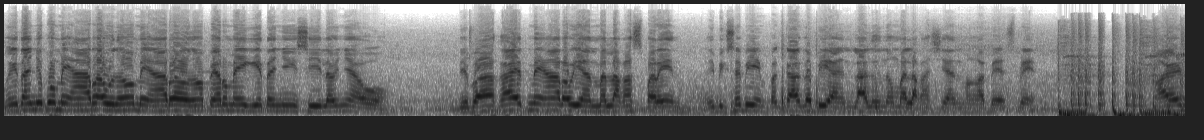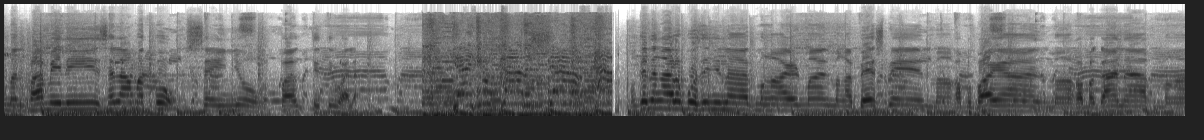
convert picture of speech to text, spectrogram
Kita nyo po may araw, no? May araw, no? Pero makikita nyo yung silaw niya, oh. 'Di ba? Kahit may araw yan, malakas pa rin. Ibig sabihin, pagkagabihan, lalo nang malakas yan, mga best friend. Ironman family, salamat po sa inyong pagtitiwala. Magandang araw po sa inyo lahat, mga Ironman, mga best friend, mga kababayan, mga kamag-anak, mga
